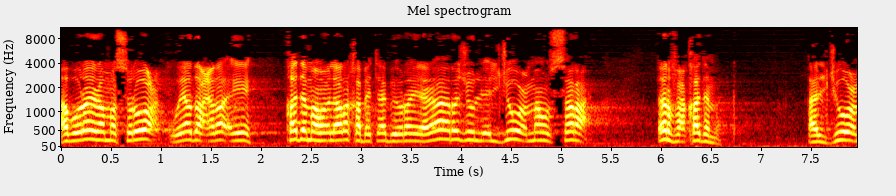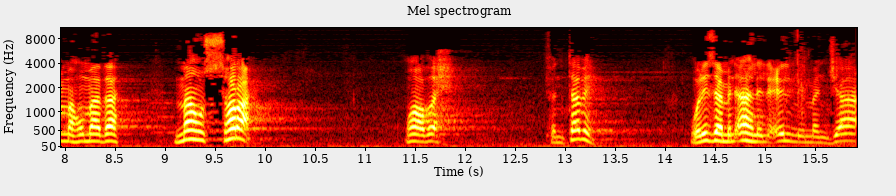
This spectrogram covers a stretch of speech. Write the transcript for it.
أبو هريرة مصروع ويضع إيه؟ قدمه على رقبة أبي هريرة. يا رجل الجوع ما هو الصرع. ارفع قدمك. الجوع ما هو ماذا؟ ما هو الصرع. واضح؟ فانتبه. ولذا من أهل العلم من جاع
